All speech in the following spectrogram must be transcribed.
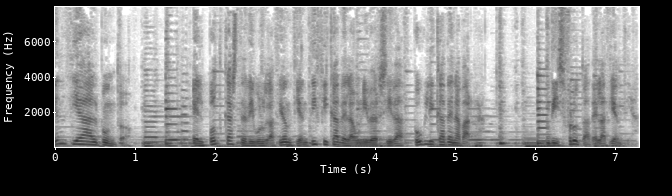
Ciencia al Punto, el podcast de divulgación científica de la Universidad Pública de Navarra. Disfruta de la ciencia.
